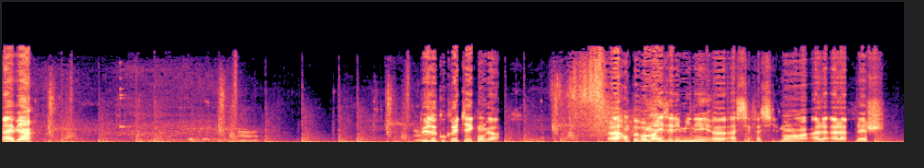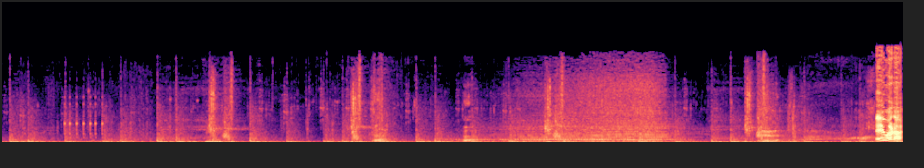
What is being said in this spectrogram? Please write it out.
Allez bien. Plus de coups critiques mon gars. Voilà, on peut vraiment les éliminer euh, assez facilement à la, à la flèche. Et voilà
